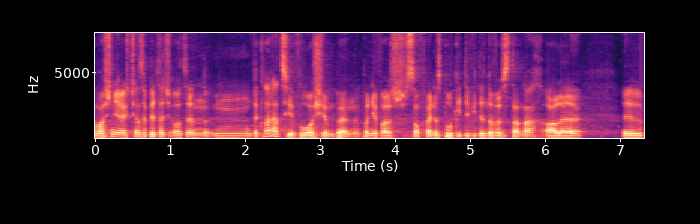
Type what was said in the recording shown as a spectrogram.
Bo właśnie chciałem zapytać o tę mm, deklarację W8BN, ponieważ są fajne spółki dywidendowe w Stanach, ale y,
